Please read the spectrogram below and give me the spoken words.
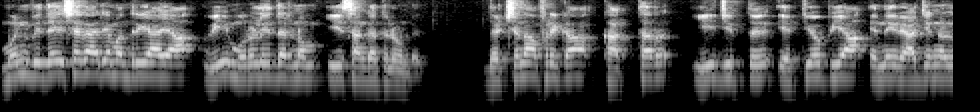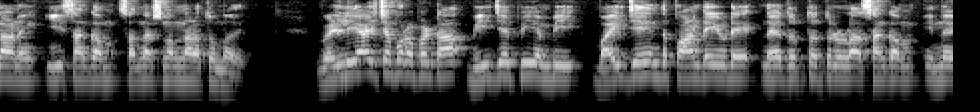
മുൻ വിദേശകാര്യമന്ത്രിയായ വി മുരളീധരനും ഈ സംഘത്തിലുണ്ട്. ദക്ഷിണാഫ്രിക്ക ഖത്തർ ഈജിപ്ത് എത്യോപ്യ എന്നീ രാജ്യങ്ങളിലാണ് ഈ സംഘം സന്ദർശനം നടത്തുന്നത്. വെള്ളിയാഴ്ച പുറപ്പെട്ട B J P M P Vaijayant പാണ്ഡെയുടെ നേതൃത്വത്തിലുള്ള സംഘം ഇന്ന്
